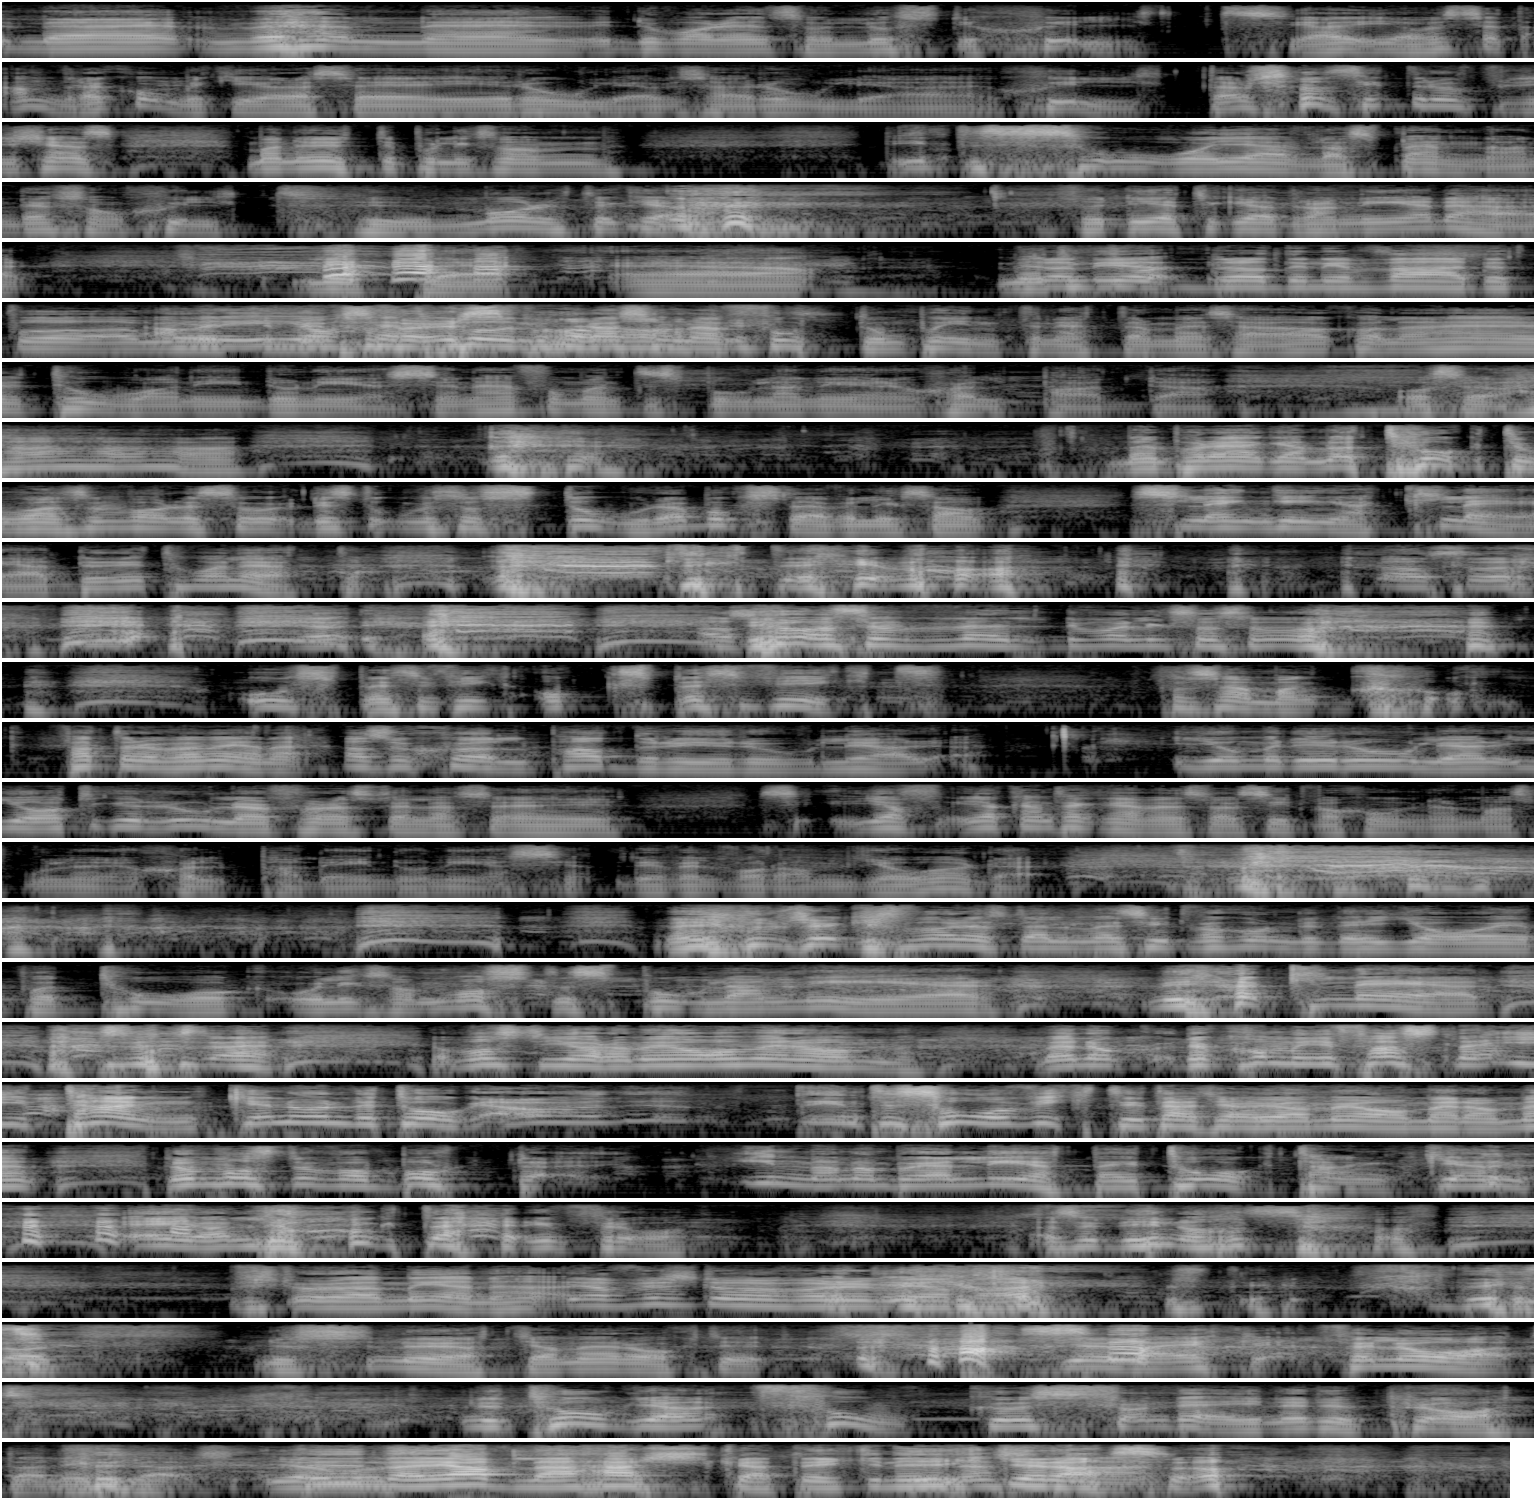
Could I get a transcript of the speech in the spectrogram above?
Nej, men eh, då var det en så lustig skylt. Jag, jag har sett andra komiker göra sig roliga, så här roliga skyltar som sitter uppe. Det känns, man är ute på liksom, det är inte så jävla spännande som skylthumor tycker jag. För det tycker jag drar ner det här lite. Eh, men Dra jag tyckte ner, det dra ner värdet på Ja, men jag har sett hundra sådana foton på internet där de är så här, kolla den här är toan i Indonesien, här får man inte spola ner en sköldpadda. Och så, ha, ha, ha. Men på den här gamla tågtoan så var det så, det stod med så stora bokstäver liksom, släng inga kläder i toaletten. Tyckte det var, Alltså, jag, alltså, det var så väl, det var liksom så ospecifikt och specifikt på samma gång. Fattar du vad jag menar? alltså sköldpaddor är ju roligare. Jo, men det är roligare. Jag tycker det är roligare att föreställa sig... Jag, jag kan tänka mig en sån situation när man spolar ner en sköldpadda i Indonesien. Det är väl vad de gör där. Men jag försöker föreställa mig situationer där jag är på ett tåg och liksom måste spola ner mina kläder. Alltså så här, jag måste göra mig av med dem. Men de, de kommer ju fastna i tanken under tåget. Ja, det är inte så viktigt att jag gör mig av med dem, men de måste vara borta. Innan de börjar leta i tågtanken är jag långt därifrån. Alltså det är någon som... Förstår du vad jag menar? Jag förstår vad du Att menar. Förlåt. Nu snöt jag mig rakt ut. Gud vad äckligt. Förlåt. Nu tog jag fokus från dig när du pratade Niklas. Jag Dina måste- jävla härskartekniker alltså.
